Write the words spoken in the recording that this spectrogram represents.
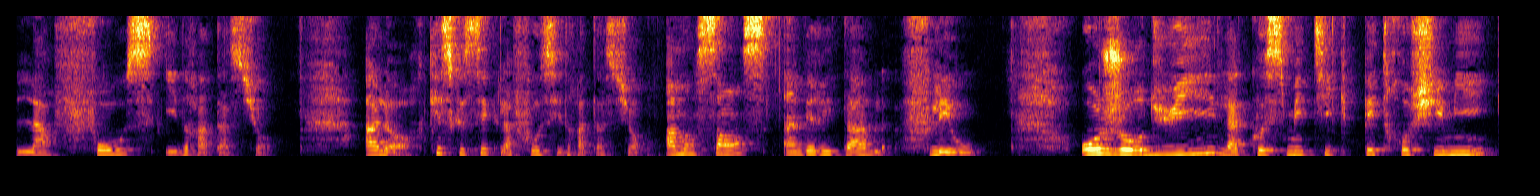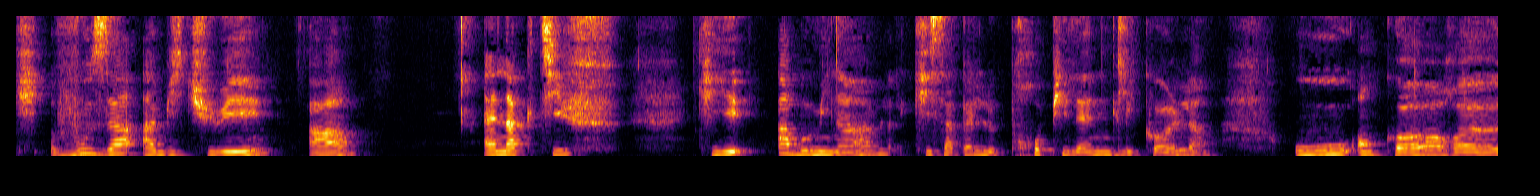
la fausse hydratation. Alors, qu'est-ce que c'est que la fausse hydratation? À mon sens, un véritable fléau. Aujourd'hui, la cosmétique pétrochimique vous a habitué à un actif qui est abominable, qui s'appelle le propylène glycol ou encore euh,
